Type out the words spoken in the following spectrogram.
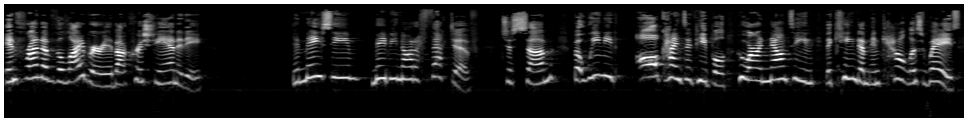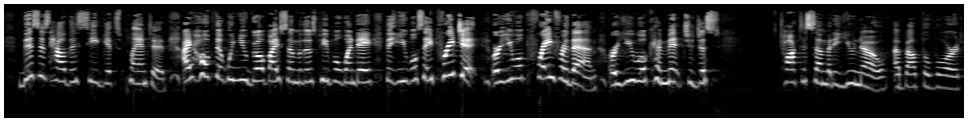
in front of the library about Christianity. It may seem maybe not effective to some, but we need all kinds of people who are announcing the kingdom in countless ways. This is how this seed gets planted. I hope that when you go by some of those people one day that you will say preach it or you will pray for them or you will commit to just talk to somebody you know about the Lord.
